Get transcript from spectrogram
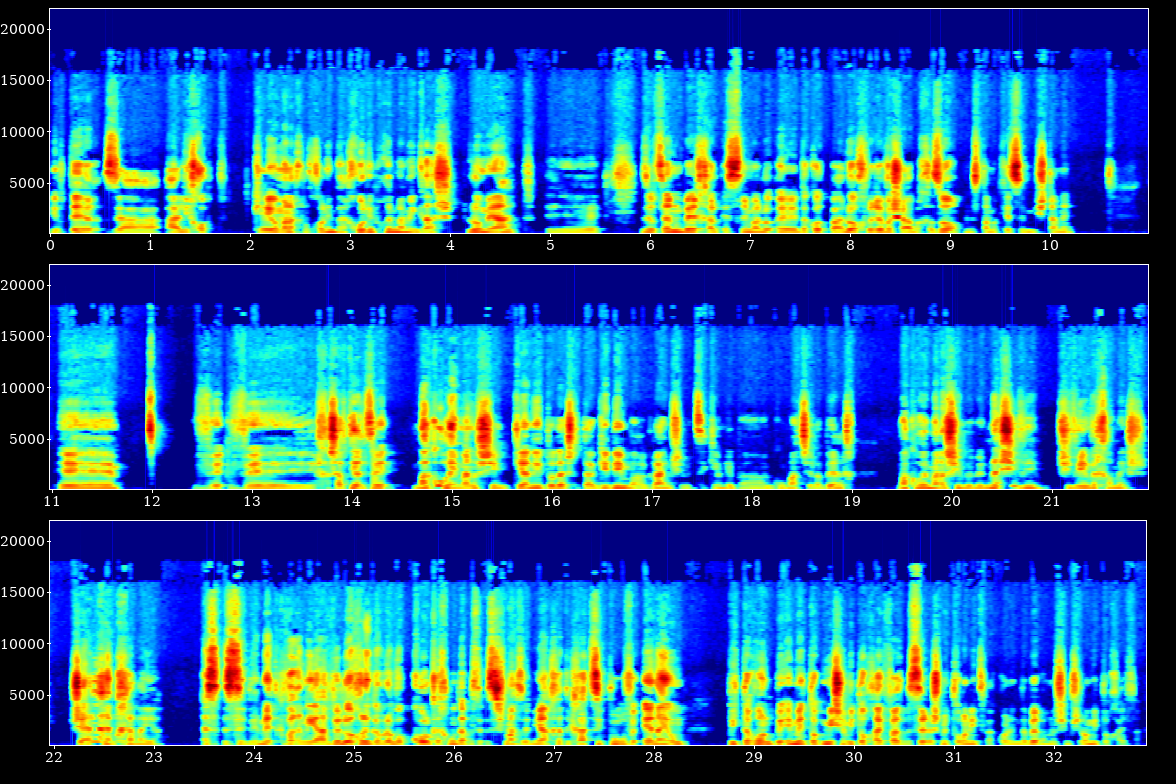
יותר זה ההליכות. כי היום אנחנו יכולים ואנחנו הולכים למגרש לא מעט אה, זה יוצא לנו בערך על 20 אה, דקות בהלוך ורבע שעה בחזור מן הסתם הקצב משתנה. אה, וחשבתי על זה מה קורה עם אנשים, כי אני, אתה יודע, יש לי תאגידים ברגליים שמציקים לי בגומץ של הברך, מה קורה עם אנשים באמת, בני 70, 75, שאין להם חנייה. אז זה באמת כבר נהיה, ולא יכולים גם לבוא כל כך מודע, שמע, זה נהיה חתיכת סיפור, ואין היום פתרון באמת, מי שמתוך חיפה אז בסדר, יש מטרונית והכל, אני מדבר על אנשים שלא מתוך חיפה.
